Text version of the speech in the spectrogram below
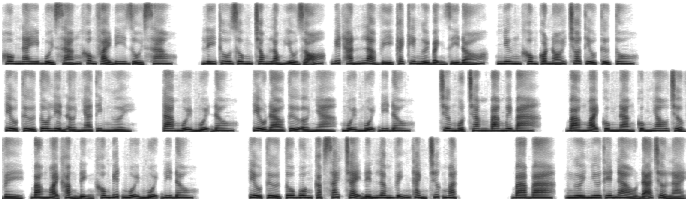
Hôm nay buổi sáng không phải đi rồi sao? Lý Thu Dung trong lòng hiểu rõ, biết hắn là vì cái kia người bệnh gì đó, nhưng không có nói cho tiểu tử Tô. Tiểu tử Tô liền ở nhà tìm người. Ta muội muội đâu? Tiểu Đào Tử ở nhà, muội muội đi đâu? Chương 133. Bà ngoại cùng nàng cùng nhau trở về, bà ngoại khẳng định không biết muội muội đi đâu. Tiểu tử Tô buông cặp sách chạy đến Lâm Vĩnh Thành trước mặt. Ba ba, người như thế nào đã trở lại?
